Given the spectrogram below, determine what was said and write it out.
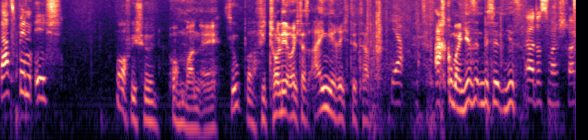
Das bin ich. Oh, wie schön. Oh Mann, ey. Super. Wie toll ihr euch das eingerichtet habt. Ja. Ach, guck mal, hier sind ein bisschen... Hier ist, Ja, das ist mein Schrank.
